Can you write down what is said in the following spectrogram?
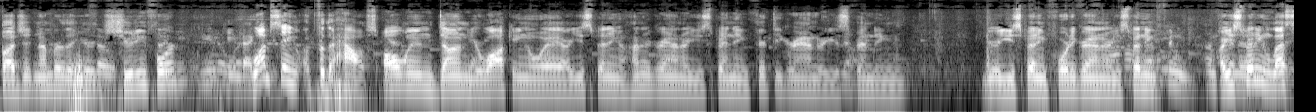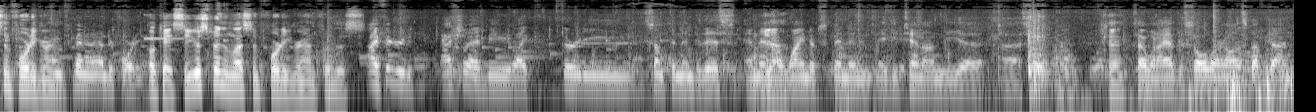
budget number that you're So- shooting so for? you- you know came well, I'm to- saying for the house, all in, done. You're walking away. Are you spending a hundred grand? Are you spending fifty grand? Are you spending? Are you spending forty grand? Are you spending? I'm spending- I'm are you spending less 40. than forty grand? I'm spending under forty. Okay, so you're spending less than forty grand for this. I figured actually I'd be like thirty something into this, and then Yeah. I'll wind up spending maybe ten on the uh, uh, solar. Okay. So when I have the solar and all that stuff done,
